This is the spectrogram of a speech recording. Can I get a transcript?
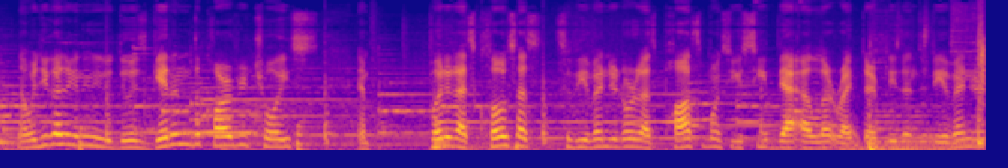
Now, what you guys are gonna need to do is get in the car of your choice and put it as close as to the Avenger door as possible so you see that alert right there. Please enter the Avenger.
